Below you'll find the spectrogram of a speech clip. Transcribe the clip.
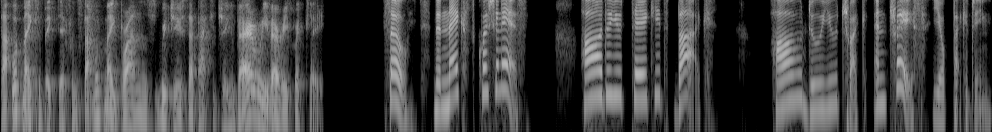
That would make a big difference. That would make brands reduce their packaging very, very quickly. So, the next question is how do you take it back? How do you track and trace your packaging?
